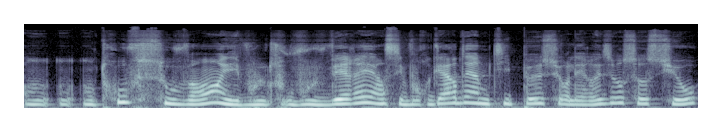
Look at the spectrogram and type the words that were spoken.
on, trouve souvent, et vous, vous le verrez hein, si vous regardez un petit peu sur les réseaux sociaux,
